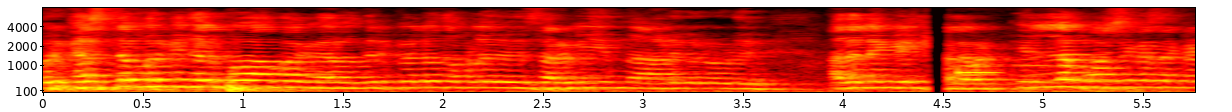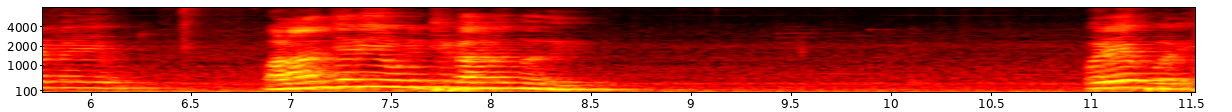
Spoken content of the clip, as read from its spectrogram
ഒരു കസ്റ്റമർക്ക് ചിലപ്പോ ആ വക ഒന്നിരിക്കലോ നമ്മൾ സർവ് ചെയ്യുന്ന ആളുകളോട് അതല്ലെങ്കിൽ എല്ലാ പോഷക സംഘടനയും വളാഞ്ചേരി യൂണിറ്റ് കാണുന്നത് ഒരേപോലെ.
